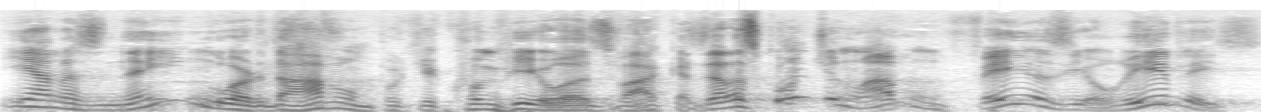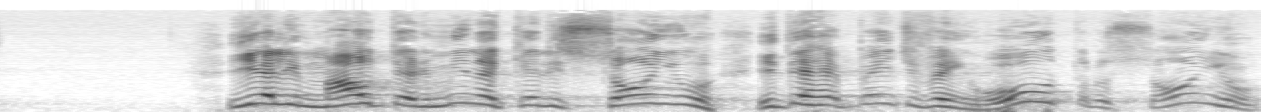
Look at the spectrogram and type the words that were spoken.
E elas nem engordavam porque comiam as vacas, elas continuavam feias e horríveis. E ele mal termina aquele sonho e de repente vem outro sonho,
